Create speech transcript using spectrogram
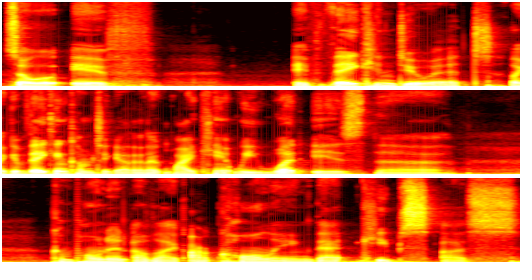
So if if they can do it, like if they can come together, like why can't we? What is the component of like our calling that keeps us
